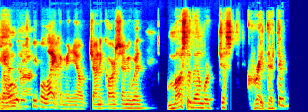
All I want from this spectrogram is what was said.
So and, what were these uh, people like? I mean, you know, Johnny Carson, I mean, with most of them were just great. They're, they're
